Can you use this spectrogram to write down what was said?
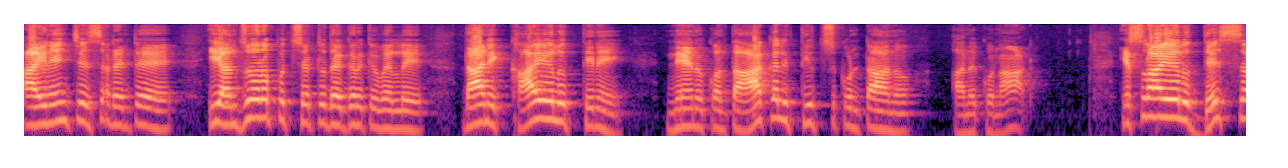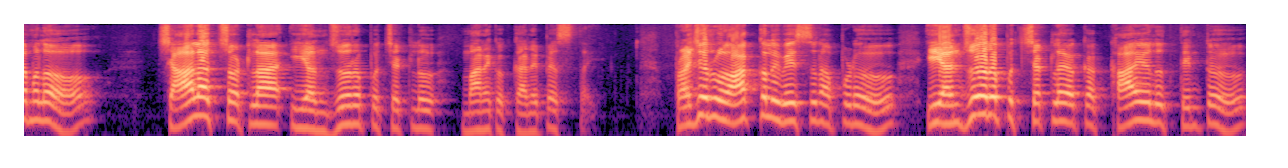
ఆయన ఏం చేశాడంటే ఈ అంజూరపు చెట్టు దగ్గరికి వెళ్ళి దాని కాయలు తిని నేను కొంత ఆకలి తీర్చుకుంటాను అనుకున్నాడు. ఇస్రాయేలు దేశంలో చాలా చోట్ల ఈ అంజూరపు చెట్లు మనకు కనిపిస్తాయి. ప్రజలు ఆకులు వేసినప్పుడు ఈ అంజూరపు చెట్ల యొక్క కాయలు తింటూ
